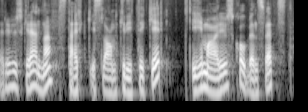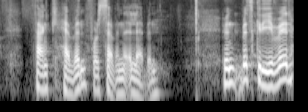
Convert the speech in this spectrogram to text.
Dere husker henne, sterk islamkritiker, i Marius Kolbensvets 'Thank Heaven for 7-Eleven'. Hun beskriver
